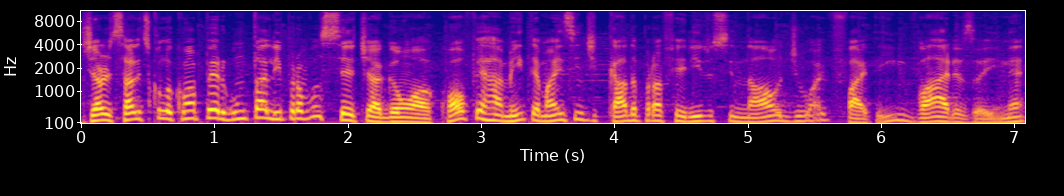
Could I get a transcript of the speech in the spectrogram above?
Jared Salles colocou uma pergunta ali para você, Tiagão. Qual ferramenta é mais indicada para aferir o sinal de Wi-Fi? Tem várias aí, né?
